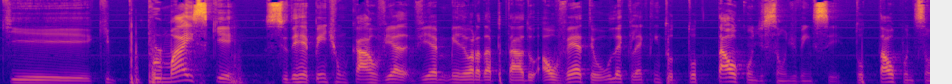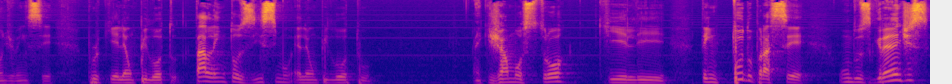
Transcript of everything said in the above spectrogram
que, que por mais que se de repente um carro vier, vier melhor adaptado ao Vettel, o Leclerc tem total condição de vencer, total condição de vencer, porque ele é um piloto talentosíssimo, ele é um piloto é, que já mostrou que ele tem tudo para ser um dos grandes,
